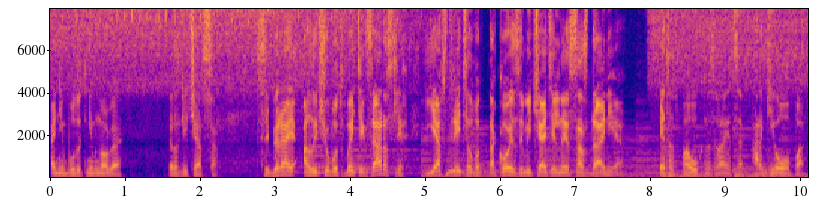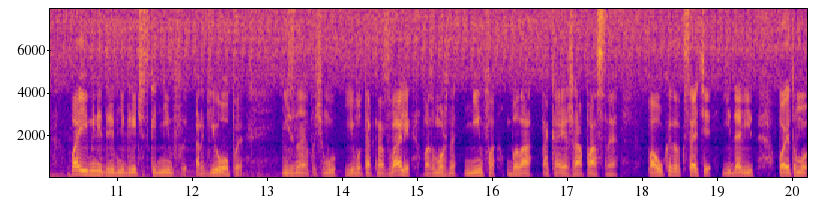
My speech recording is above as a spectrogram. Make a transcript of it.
они будут немного различаться. Собирая алычу вот в этих зарослях, я встретил вот такое замечательное создание. Этот паук называется Аргиопа, по имени древнегреческой нимфы Аргиопы. Не знаю, почему его так назвали, возможно, нимфа была такая же опасная. Паук этот, кстати, ядовит, поэтому,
